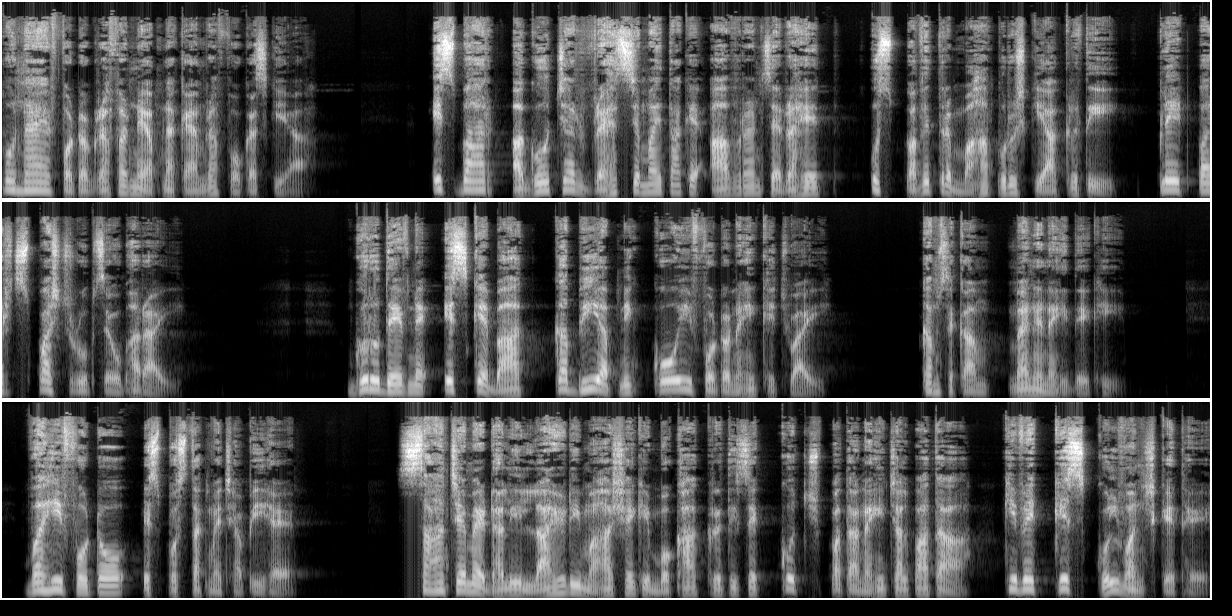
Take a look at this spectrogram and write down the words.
पुनः फोटोग्राफर ने अपना कैमरा फोकस किया। इस बार अगोचर रहस्यमयता के आवरण से रहित उस पवित्र महापुरुष की आकृति प्लेट पर स्पष्ट रूप से उभर आई। गुरुदेव ने इसके बाद कभी अपनी कोई फ़ोटो नहीं खिंचवाई। कम से कम मैंने नहीं देखी। वही फ़ोटो इस पुस्तक में छपी है। सांचे में ढली लाहिड़ी महाशय की मुखाकृति से कुछ पता नहीं चल पाता कि वे किस कुल वंश के थे।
